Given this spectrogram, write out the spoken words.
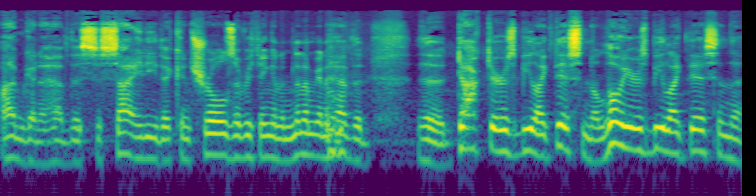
I'm going to have this society that controls everything and then I'm going to have the the doctors be like this and the lawyers be like this and the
